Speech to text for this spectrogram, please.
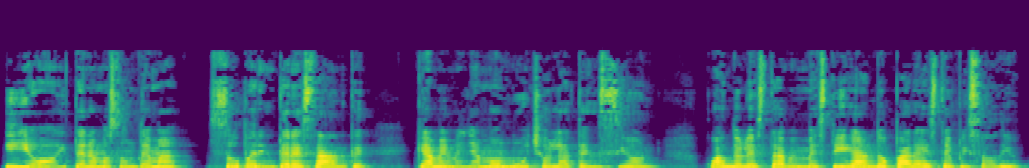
Y hoy tenemos un tema súper interesante que a mí me llamó mucho la atención cuando lo estaba investigando para este episodio.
